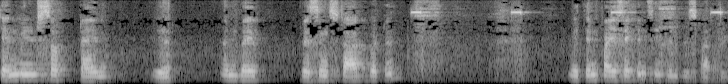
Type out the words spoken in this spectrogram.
ten minutes of time here and by pressing start button within five seconds it will be started.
